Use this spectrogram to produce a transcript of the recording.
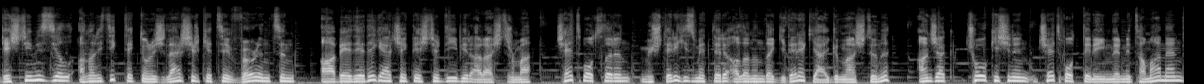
Geçtiğimiz yıl analitik teknolojiler şirketi Verint'in ABD'de gerçekleştirdiği bir araştırma, chatbotların müşteri hizmetleri alanında giderek yaygınlaştığını ancak çoğu kişinin chatbot deneyimlerini tamamen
